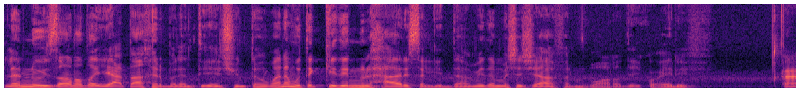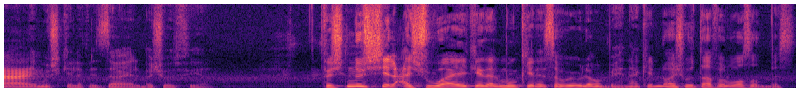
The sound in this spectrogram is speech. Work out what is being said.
لأنه إذا أنا ضيعت آخر بلنتين شنتهم أنا متأكد إنه الحارس اللي قدامي ده مشى شاف المباراة ديك وعرف عندي آه، مشكلة في الزاوية اللي بشوت فيها. فشنو الشيء العشوائي كده اللي ممكن أسويه لهم هناك إنه اشوتها في الوسط بس.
